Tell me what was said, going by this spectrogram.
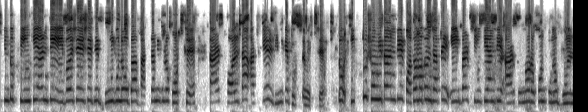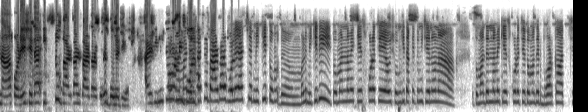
কিন্তু পিঙ্কি আন্টি এই বয়সে এসে যে ভুলগুলো বা বাচ্চামিগুলো করছে তার ফলটা আজকে রিমিকে ভুগতে হচ্ছে তো একটু সঙ্গীতা আন্টির কথা মতন যাতে এইবার পিঙ্কি আন্টি আর কোনো রকম কোনো ভুল না করে সেটা একটু বারবার বারবার করে বলে দিও আর রিমিকেও আমি আমাদের বলব বারবার বলে যাচ্ছে মিকি বলে মিকি দি তোমার নামে কেস করেছে ওই সঙ্গীতাকে তুমি চেনো না তোমাদের নামে কেস করেছে তোমাদের ভর খাওয়াচ্ছে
